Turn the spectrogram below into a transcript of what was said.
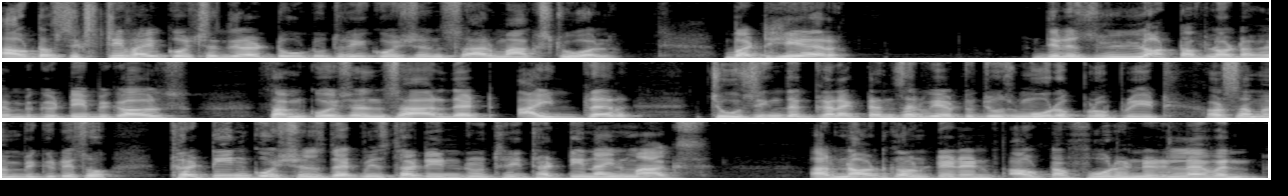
Out of 65 questions, there are two to three questions are marks to all. But here, there is lot of lot of ambiguity because some questions are that either choosing the correct answer, we have to choose more appropriate or some ambiguity. So 13 questions, that means 13 to 3, 39 marks are not counted and out of 411,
